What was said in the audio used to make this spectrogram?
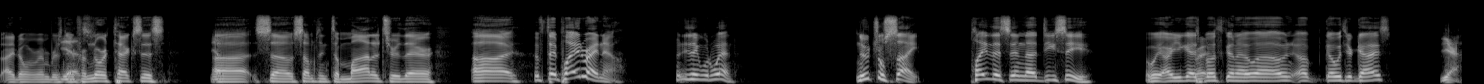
I, I don't remember his name from North Texas. Yep. Uh, so something to monitor there. Uh, if they played right now, who do you think would win? Neutral site. Play this in uh, DC. Are, we, are you guys Right. both gonna uh, uh, go with your guys? Yeah.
